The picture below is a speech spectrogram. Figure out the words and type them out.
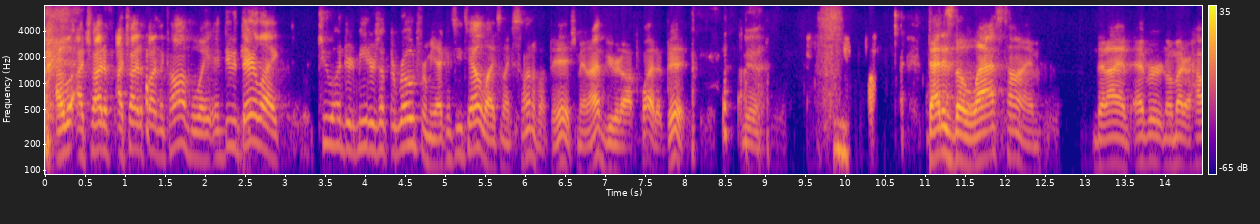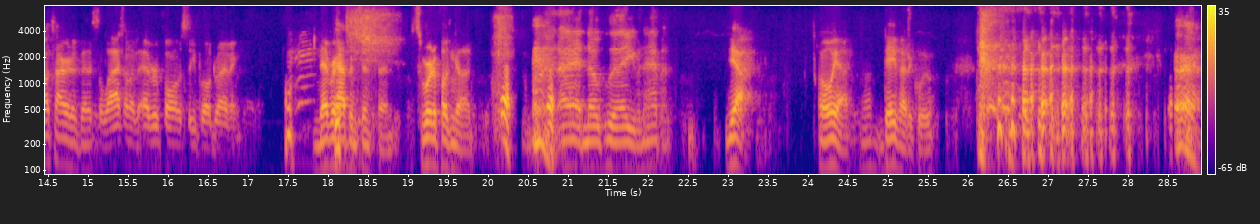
I, lo- I try to I try to find the convoy, and dude, they're like 200 meters up the road from me. I can see taillights. I'm like, son of a bitch, man. I veered off quite a bit. yeah. That is the last time that I have ever, no matter how tired I've been, it's the last time I've ever fallen asleep while driving. Never happened since then. Swear to fucking God. I had no clue that even happened. Yeah. Oh yeah. Dave had a clue. but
